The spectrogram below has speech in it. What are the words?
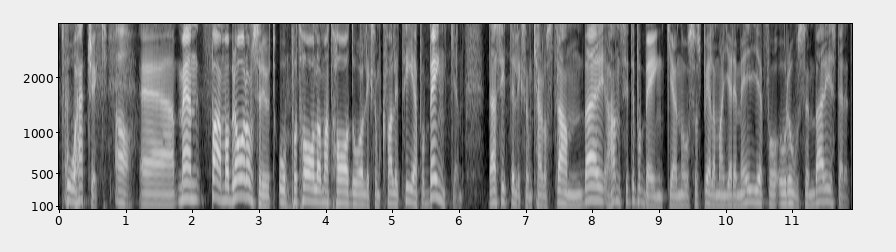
två hattrick. Ja. Eh, men fan vad bra de ser ut och på tal om att ha då liksom kvalitet på bänken. Där sitter liksom Carlos Strandberg, han sitter på bänken och så spelar man Jeremejeff och, och Rosenberg istället.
